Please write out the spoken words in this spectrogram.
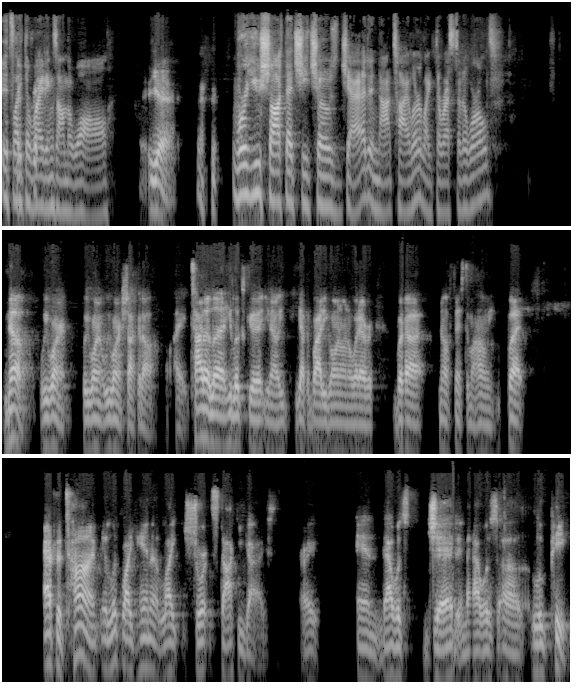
It's like the writings on the wall. Yeah. Were you shocked that she chose Jed and not Tyler, like the rest of the world? No, we weren't. We weren't. We weren't shocked at all. Like Tyler, he looks good. You know, he, he got the body going on or whatever. But uh, no offense to my homie, but at the time, it looked like Hannah liked short, stocky guys, right? And that was Jed, and that was uh, Luke P.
